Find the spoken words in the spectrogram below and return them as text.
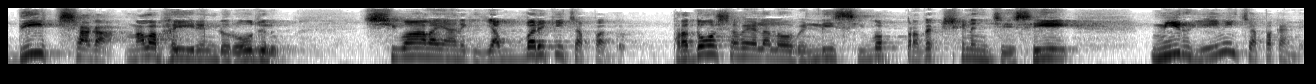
దీక్షగా నలభై రెండు రోజులు శివాలయానికి ఎవ్వరికీ చెప్పద్దు. ప్రదోష వేళలో వెళ్ళి శివ ప్రదక్షిణం చేసి మీరు ఏమీ చెప్పకండి.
